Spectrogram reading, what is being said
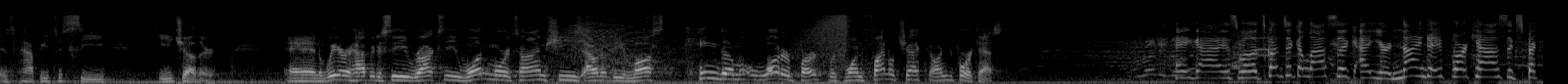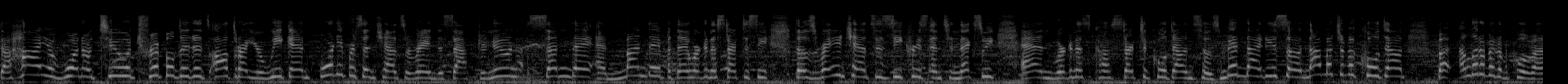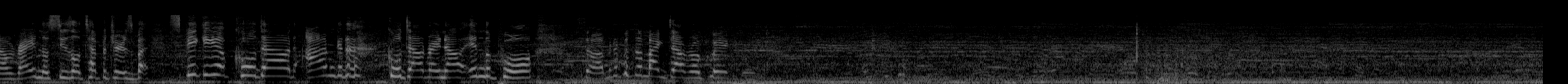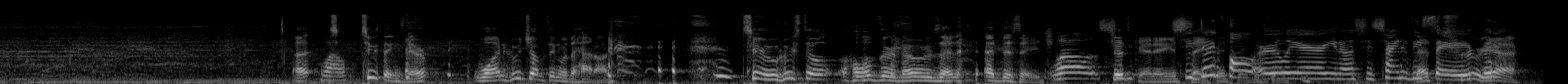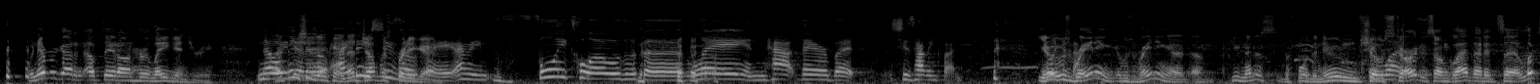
is happy to see each other. And we are happy to see Roxy one more time. She's out at the Lost Kingdom Water Park with one final check on your forecast. Hey guys, well it's going to take a last look at your nine day forecast. Expect a high of 102, triple digits all throughout your weekend, 40% chance of rain this afternoon, Sunday and Monday, but then we're going to start to see those rain chances decrease into next week and we're going to start to cool down into those mid 90s, so not much of a cool down, but a little bit of a cool down, right, in those seasonal temperatures. But speaking of cool down, I'm going to cool down right now in the pool. So I'm going to put the mic down real quick. Uh, Wow. Two things there. One, who jumps in with a hat on? Two, who still holds their nose at, at this age? Well, she, Just kidding, it's she safe, did it's fall safe, earlier. You know, she's trying to be That's safe. true, yeah. We never got an update on her leg injury. No, I we think she's didn't. okay. I That jump was she's pretty good. I mean, fully clothed with a lei and hat there, but she's having fun. You know, it was raining. It was raining a, a few minutes before the noon show started, so I'm glad that it's uh, looks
